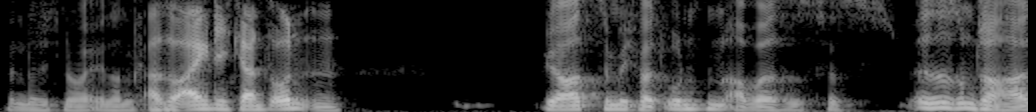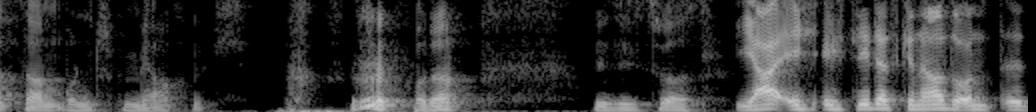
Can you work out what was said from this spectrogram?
wenn du dich noch erinnern kannst. Also eigentlich ganz unten. Ja, ziemlich weit unten, aber es ist jetzt, es ist unterhaltsam und mehr auch nicht. Oder? Wie siehst du das? Ja, ich, ich sehe das genauso. Und äh,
